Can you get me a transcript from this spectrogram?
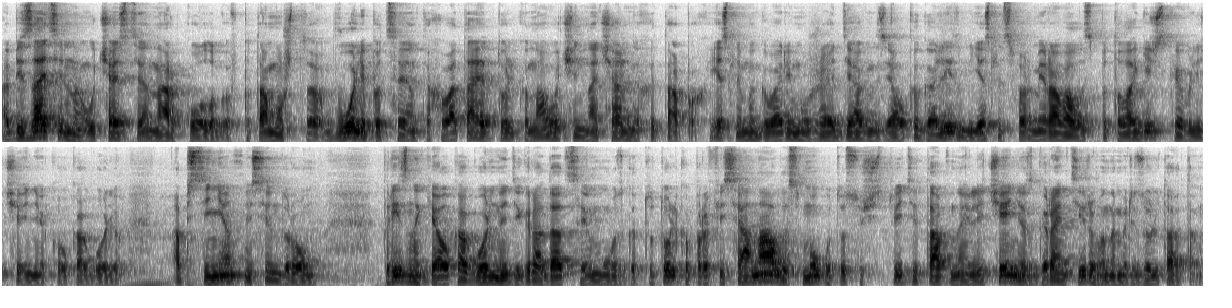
Обязательно участие наркологов, потому что воли пациента хватает только на очень начальных этапах. Если мы говорим уже о диагнозе алкоголизм, если сформировалось патологическое влечение к алкоголю, абстинентный синдром, признаки алкогольной деградации мозга, то только профессионалы смогут осуществить этапное лечение с гарантированным результатом.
